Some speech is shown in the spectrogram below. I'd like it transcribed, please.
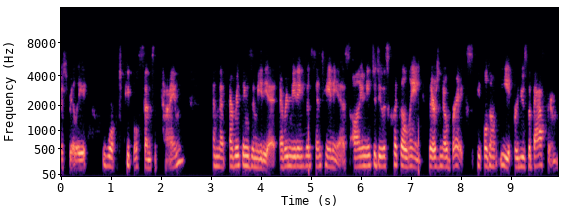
just really warped people's sense of time and that everything's immediate. Every meeting's instantaneous. All you need to do is click a link. There's no breaks. People don't eat or use the bathroom.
